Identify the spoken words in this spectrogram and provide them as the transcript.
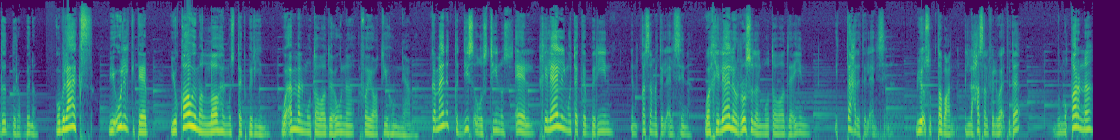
ضد ربنا. وبالعكس بيقول الكتاب يقاوم الله المستكبرين. وأما المتواضعون فيعطيهم نعمة. كمان القديس أغسطينوس قال خلال المتكبرين انقسمت الألسنة وخلال الرسل المتواضعين اتحدت الألسنة. بيقصد طبعا اللي حصل في الوقت ده بالمقارنة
